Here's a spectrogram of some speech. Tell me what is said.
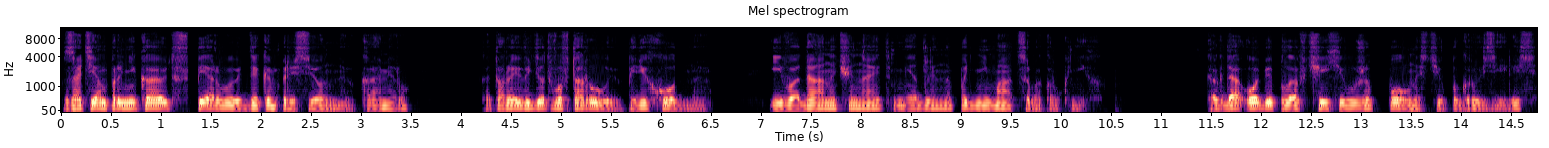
Затем проникают в первую декомпрессионную камеру, которая ведет во вторую, переходную, и вода начинает медленно подниматься вокруг них. Когда обе пловчихи уже полностью погрузились,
